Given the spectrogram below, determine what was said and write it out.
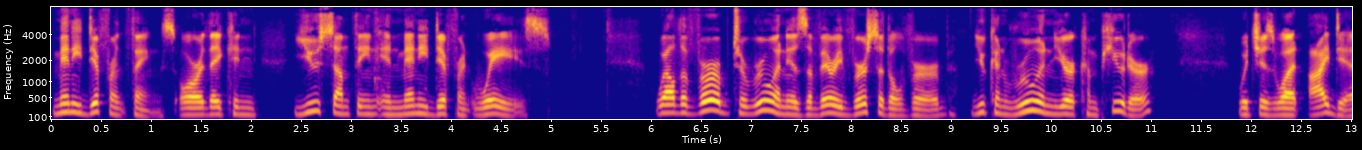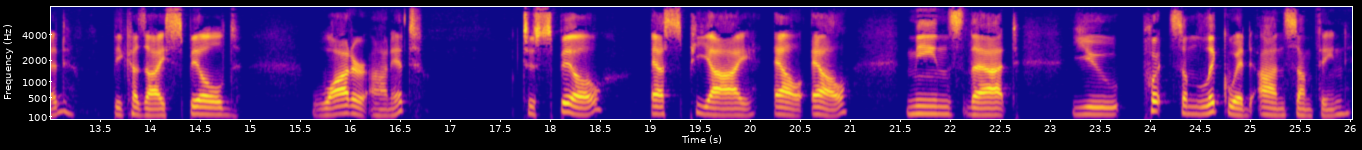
many different things, or they can use something in many different ways. Well, the verb to ruin is a very versatile verb. You can ruin your computer, which is what I did because I spilled water on it. To spill S P I L L means that you put some liquid on something,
